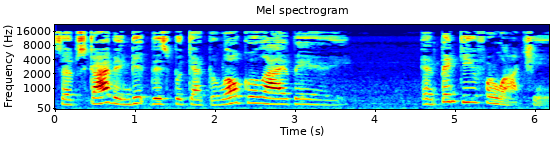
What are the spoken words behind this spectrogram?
Subscribe and get this book at the local library. And thank you for watching.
